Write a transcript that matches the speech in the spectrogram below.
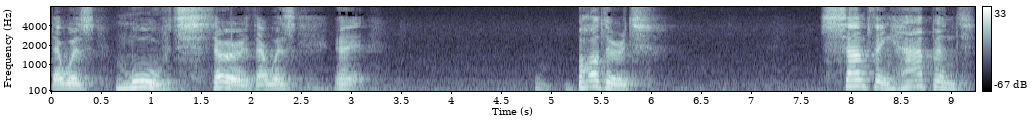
that was moved, stirred, that was uh, bothered. Something happened.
